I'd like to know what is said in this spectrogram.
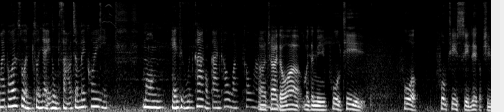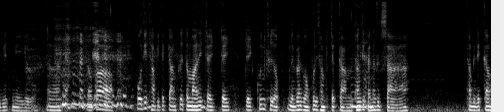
วัดเพราะว่าส่วนส่วนใหญ่หนุ่มสาวจะไม่ค่อย มองเห็นถึงคุณค่าของการเข้าวัดเข้าวาอ่าใช่แต่ว่ามันจะมีพวกที่พวกพวกที่ซีเรียสกับชีวิตมีอยู่ใช่ไหมแล้วก็พวกที่ทำกิจกรรมคืออาตมานี่ใจใจใจคุ้นเคยกับในแวดวงผู้ที่ทำกิจกรรม ทั้งที่เป็นนักศึกษาทำกิจกรรม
